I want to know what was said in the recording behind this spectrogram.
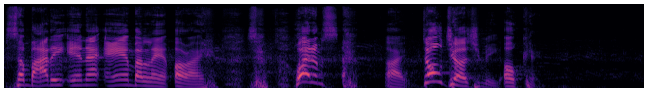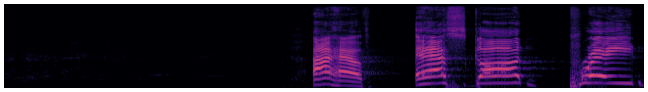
Somebody in an ambulance. All right. What am, all right. Don't judge me. Okay. I have asked God, prayed,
